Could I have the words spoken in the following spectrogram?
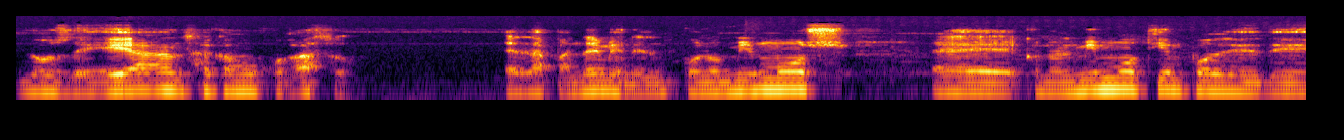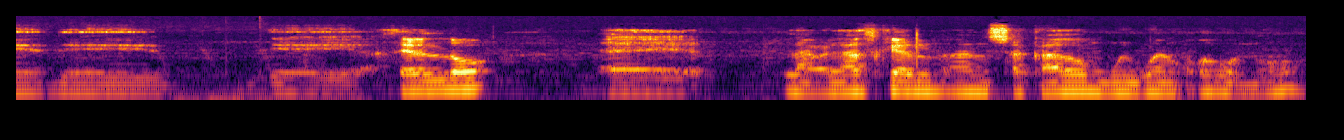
los de EA han sacado un juegazo en la pandemia, con los mismos, eh, con el mismo tiempo de, hacerlo. Eh, la verdad es que han, sacado muy buen juego, ¿no?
